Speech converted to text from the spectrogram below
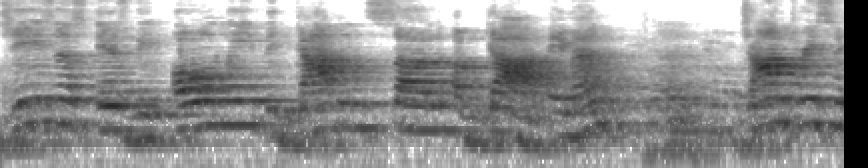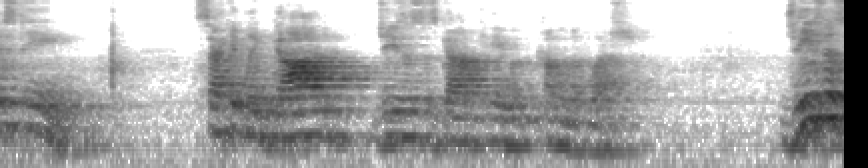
Jesus is the only begotten Son of God. Amen? Amen. John 3.16. Secondly, God, Jesus is God came come in the flesh. Jesus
